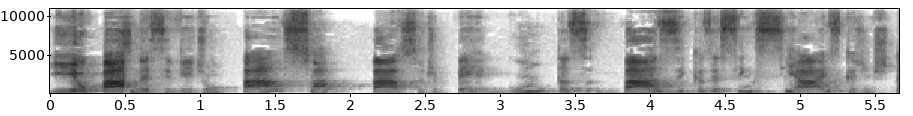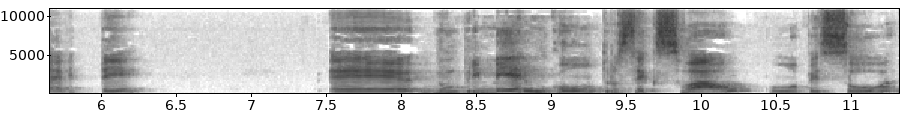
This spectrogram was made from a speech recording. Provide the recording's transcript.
E eu passo nesse vídeo um passo a passo de perguntas básicas, essenciais que a gente deve ter é, num primeiro encontro sexual com uma pessoa.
